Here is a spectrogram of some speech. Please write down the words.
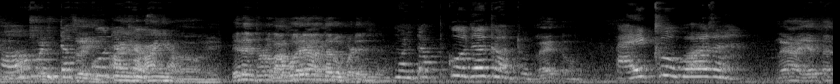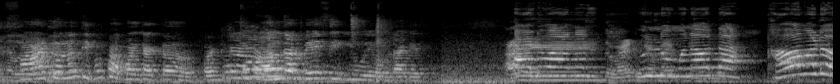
હા, એને રે અંધારું પડે છે. મને ટપકું દેખાતું. તો. આયકું બોરે લે આ યતનને ઓલું તો નથી પપ્પા પણ કાંઈક ભટકાણું તો અંદર બેસી ગયું એવું લાગે. આડવાને આ તો white ઉલ્લુ colour. ખાવા માંડો?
